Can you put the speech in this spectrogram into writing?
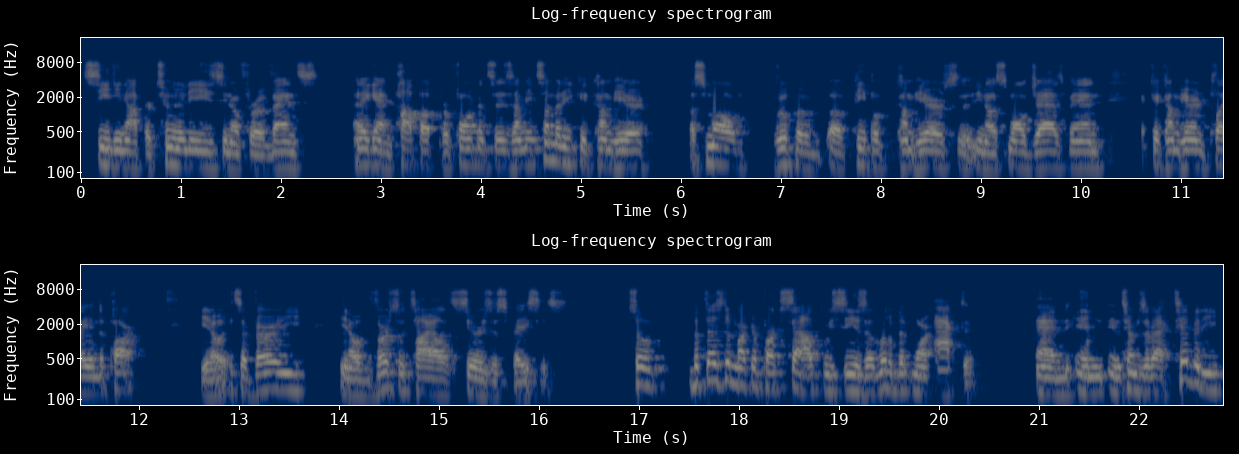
seating opportunities, you know, for events. And again, pop-up performances. I mean, somebody could come here, a small group of, of people could come here, so, you know, a small jazz band could come here and play in the park. You know, it's a very, you know, versatile series of spaces. So Bethesda Market Park South, we see is a little bit more active. And in, in terms of activity,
